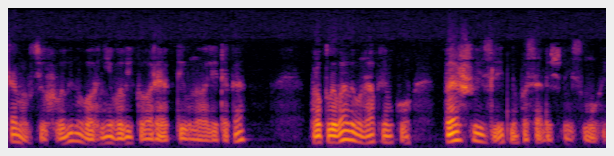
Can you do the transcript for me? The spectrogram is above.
Саме в цю хвилину вогні великого реактивного літака пропливали у напрямку першої злітно-посадочної смуги.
